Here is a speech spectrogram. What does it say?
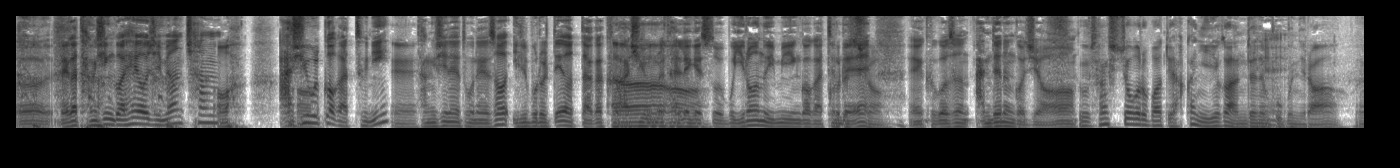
어, 내가 당신과 헤어지면 참 어. 아쉬울 것 같으니 예. 당신의 돈에서 일부를 떼었다가 그 아, 아쉬움을 어. 달래겠소. 뭐 이런 의미인 것 같은데 그렇죠. 예, 그것은 안 되는 거죠. 상식적으로 봐도 약간 이해가 안 되는 네. 부분이라 예.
